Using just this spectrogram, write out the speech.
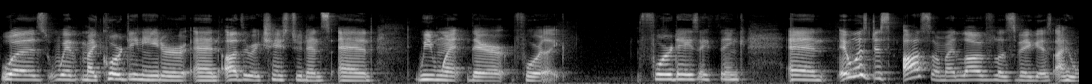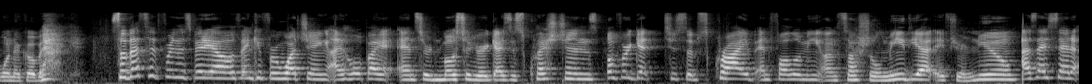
was with my coordinator and other exchange students and we went there for like four days, I think. And it was just awesome. I love Las Vegas. I want to go back. So that's it for this video. Thank you for watching. I hope I answered most of your guys' questions. Don't forget to subscribe and follow me on social media if you're new. As I said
